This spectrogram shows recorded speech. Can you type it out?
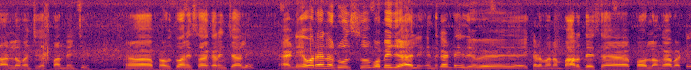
దానిలో మంచిగా స్పందించి ప్రభుత్వానికి సహకరించాలి. అండ్ ఎవరైనా రూల్స్ ఒబే చేయాలి. ఎందుకంటే ఇది ఇక్కడ మనం భారతదేశ పౌరులం కాబట్టి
